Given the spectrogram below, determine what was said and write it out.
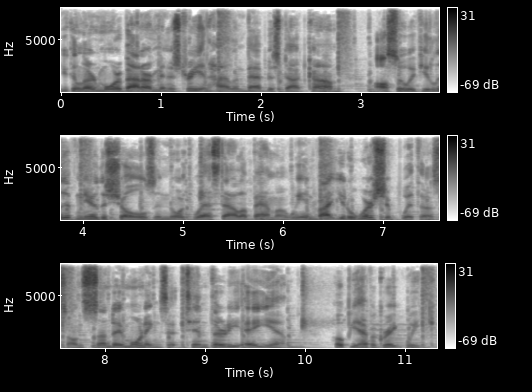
You can learn more about our ministry at highlandbaptist.com. Also, if you live near the Shoals in Northwest Alabama, we invite you to worship with us on Sunday mornings at 10:30 a.m. Hope you have a great week.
